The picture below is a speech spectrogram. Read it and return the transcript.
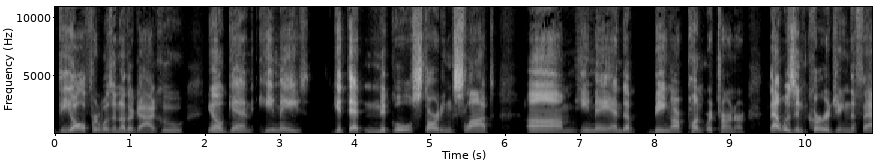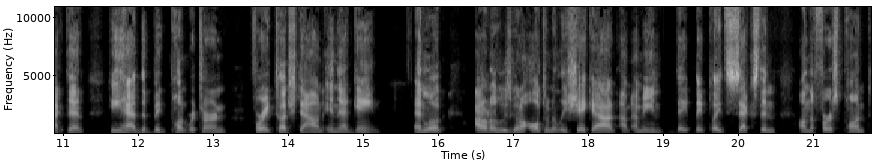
Dee Alford was another guy who, you know, again, he may get that nickel starting slot. Um, he may end up being our punt returner. That was encouraging. The fact that he had the big punt return for a touchdown in that game. And look, I don't know who's going to ultimately shake out. I, I, mean, they they played Sexton on the first punt.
